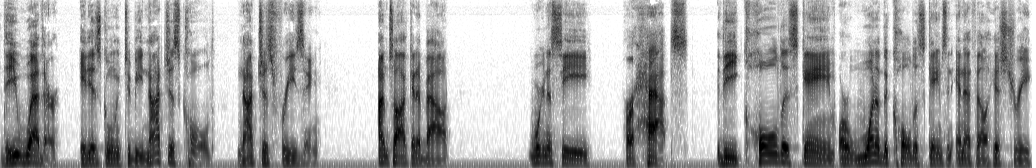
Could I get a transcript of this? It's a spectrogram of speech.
the weather, it is going to be not just cold, not just freezing. I'm talking about we're going to see perhaps the coldest game or one of the coldest games in NFL history,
